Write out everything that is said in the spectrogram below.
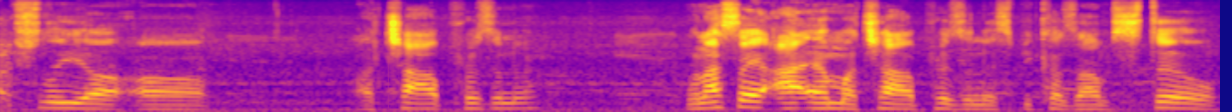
actually a, a, a, child prisoner. When I say I am a child prisoner, it's because I'm still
